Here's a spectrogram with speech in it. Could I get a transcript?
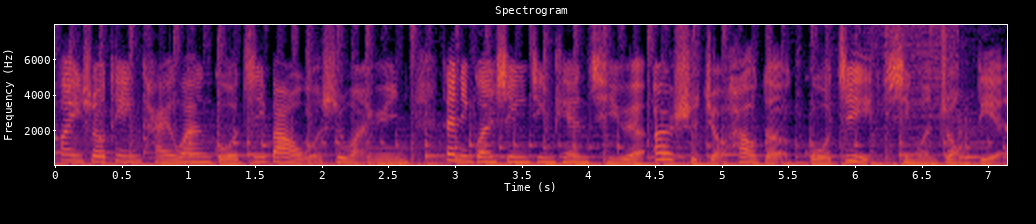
欢迎收听《台湾国际报》，我是婉云，带您关心今天七月二十九号的国际新闻重点。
